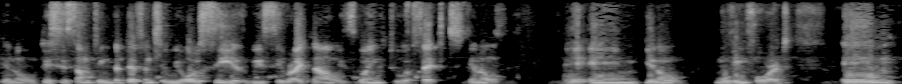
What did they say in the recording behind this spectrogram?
You know, this is something that definitely we all see as we see right now is going to affect, you know, um, you know, moving forward. Um,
